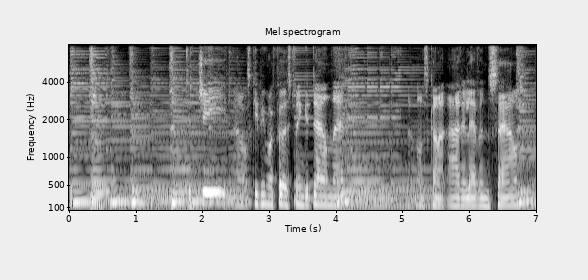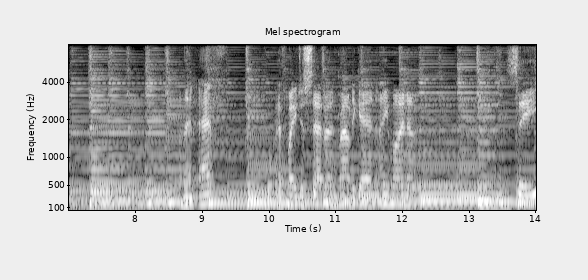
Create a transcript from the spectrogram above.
to G, and I was keeping my first finger down there. That nice kind of add 11 sound. And then F, F major 7, round again, A minor, C,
